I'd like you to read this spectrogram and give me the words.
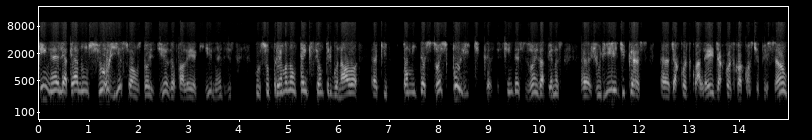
sim, né? Ele até anunciou isso há uns dois dias, eu falei aqui, né? Ele disse que o Supremo não tem que ser um tribunal é, que tome decisões políticas, sim decisões apenas é, jurídicas, é, de acordo com a lei, de acordo com a Constituição.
